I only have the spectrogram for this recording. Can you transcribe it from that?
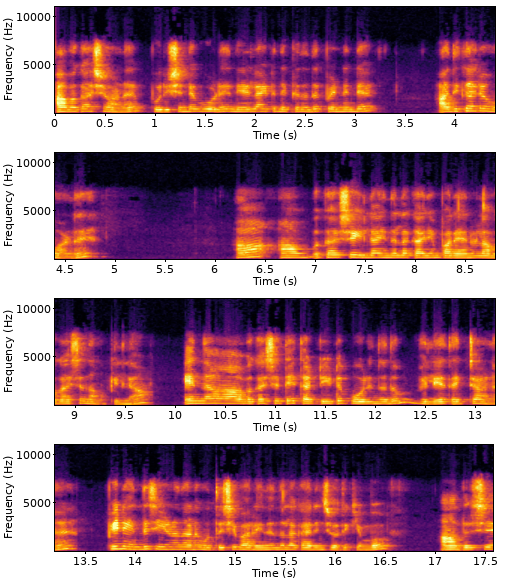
അവകാശമാണ്. പുരുഷന്റെ കൂടെ നിഴലായിട്ട് നിൽക്കുന്നത് പെണ്ണിന്റെ അധികാരവുമാണ്. ആ അവകാശം ഇല്ല എന്നുള്ള കാര്യം പറയാനുള്ള അവകാശം നമുക്കില്ല. എന്നാൽ ആ അവകാശത്തെ തട്ടിയിട്ട് പോരുന്നതും വലിയ തെറ്റാണ്. പിന്നെ എന്ത് ചെയ്യണമെന്നാണ് മുത്തശ്ശി പറയുന്നത് എന്നുള്ള കാര്യം ചോദിക്കുമ്പോൾ ആദർശ്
